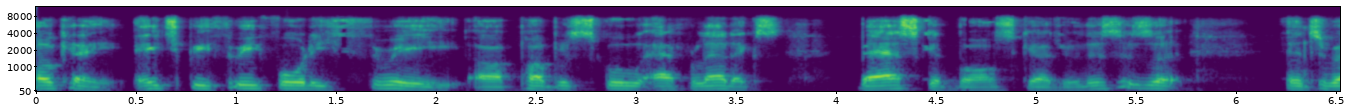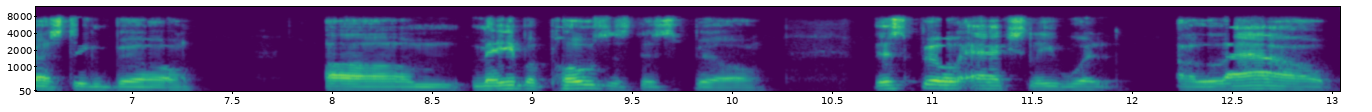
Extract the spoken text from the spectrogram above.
Okay, HB three forty-three, uh, public school athletics basketball schedule. This is a interesting bill. Um, MABE opposes this bill. This bill actually would allow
